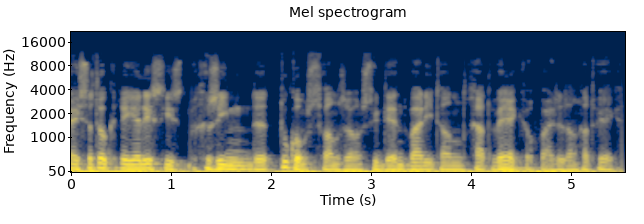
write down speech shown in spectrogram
Is dat ook realistisch gezien de toekomst van zo'n student, waar die dan gaat werken of waar ze dan gaat werken?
